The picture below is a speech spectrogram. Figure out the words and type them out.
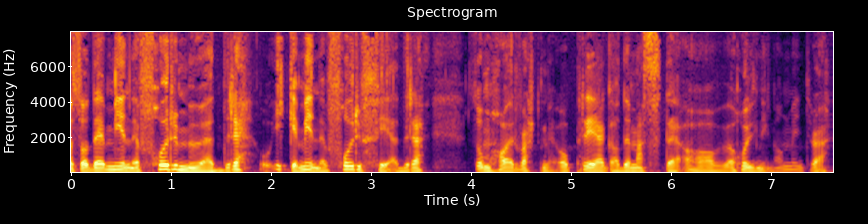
Altså det er mine formødre, og ikke mine forfedre, som har vært med og prega det meste av holdningene mine, tror jeg.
